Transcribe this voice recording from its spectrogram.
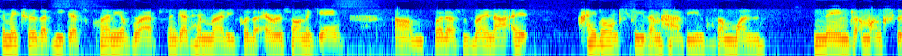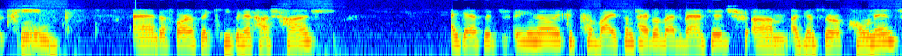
to make sure that he gets plenty of reps and get him ready for the Arizona game. Um, but as of right now, I I don't see them having someone named amongst the team. And as far as like keeping it hush hush, I guess it you know it could provide some type of advantage um, against their opponent.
